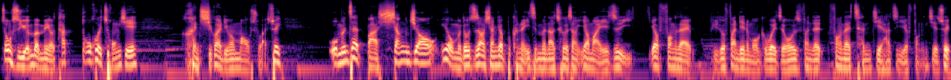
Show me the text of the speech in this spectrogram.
纵使原本没有，它都会从一些很奇怪的地方冒出来，所以。我们再把香蕉，因为我们都知道香蕉不可能一直闷到车上，要么也是要放在比如说饭店的某个位置，或者是放在放在陈姐他自己的房间，所以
